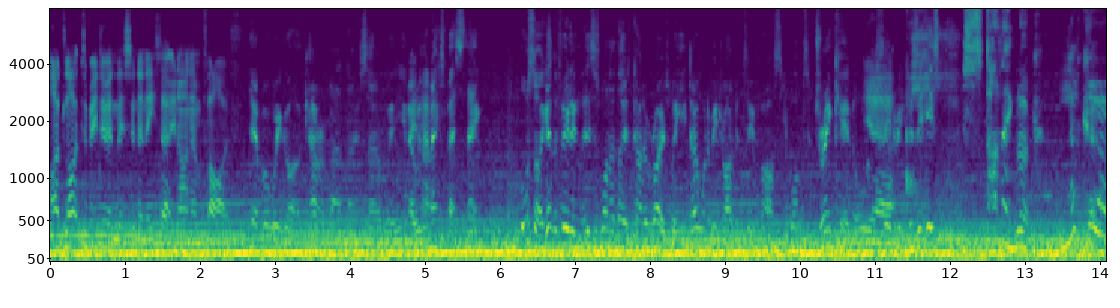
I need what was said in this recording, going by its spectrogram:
I'd like to be doing this in an E E39 M5. Yeah, but we got a caravan though, so we, you know, We we're the next best thing. Also, I get the feeling that this is one of those kind of roads where you don't want to be driving too fast. You want to drink in all Yeah. the scenery because it is stunning. Look, Look at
